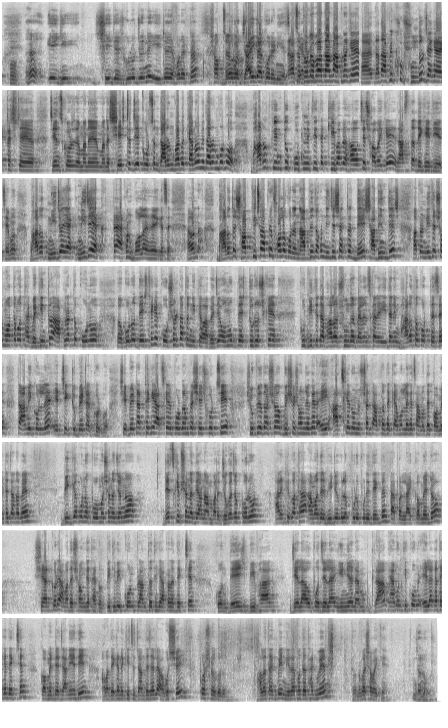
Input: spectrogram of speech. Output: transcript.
হ্যাঁ এই যে- সেই দেশগুলোর জন্য এইটাই এখন একটা সবচেয়ে বড়। জায়গা করে নিয়েছে। আচ্ছা ধন্যবাদ। আপনাকে দাদা আপনি খুব সুন্দর জায়গায় একটা চেঞ্জ করে মানে মানে শেষটা যে করছেন দারুণভাবে কেন আমি দারুণ বলব? ভারত কিন্তু কূটনীতিতে কীভাবে হওয়া উচিত সবাইকে রাস্তা দেখিয়ে দিয়েছে এবং ভারত নিজে এক নিজে একটা এখন বলা হয়ে গেছে। এখন ভারতে সব কিছু আপনি ফলো করেন না। আপনি যখন নিজস্ব একটা দেশ স্বাধীন দেশ আপনার নিজস্ব মতামত থাকবে। কিন্তু আপনার তো কোনো কোনো দেশ থেকে কৌশলটা তো নিতে হবে যে অমুক দেশ তুরস্কের কূটনীতিটা ভালো, সুন্দর ব্যালেন্স করে ইদানিং ভারতও করতেছে, তা আমি করলে এর চেয়ে একটু বেটার করব। সে বেটার থেকে আজকের প্রোগ্রামটা শেষ করছি। সুপ্রিয় দর্শক, বিশ্ব সংযোগের এই আজকের অনুষ্ঠানটা আপনাদের কেমন লেগেছে আমাদের কমেন্টে জানাবেন। বিজ্ঞাপন ও প্রমোশনের জন্য ডেসক্রিপশনে দেওয়া নাম্বারে যোগাযোগ করুন। আরেকটি কথা, আমাদের ভিডিওগুলো পুরোপুরি দেখবেন, তারপর লাইক কমেন্টও শেয়ার করে আমাদের সঙ্গে থাকুন। পৃথিবীর কোন প্রান্ত থেকে আপনারা দেখছেন, কোন দেশ, বিভাগ জেলা, উপজেলা, ইউনিয়ন গ্রাম, এমনকি কোন এলাকা থেকে দেখছেন, কমেন্টে জানিয়ে দিন। আমাদের এখানে কিছু জানতে চাইলে অবশ্যই প্রশ্ন করুন। ভালো থাকবেন, নিরাপদে থাকবেন। ধন্যবাদ সবাইকে। ধন্যবাদ।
